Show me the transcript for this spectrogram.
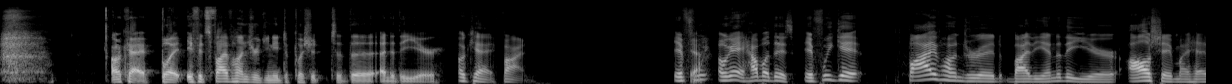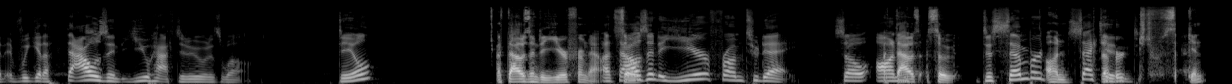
okay, but if it's 500, you need to push it to the end of the year. Okay, fine. If Yeah. we okay, how about this? If we get 500 by the end of the year, I'll shave my head. If we get a thousand, you have to do it as well. Deal? A thousand a year from now. A thousand a year from today. So So, on thousand. So December on second, December second,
